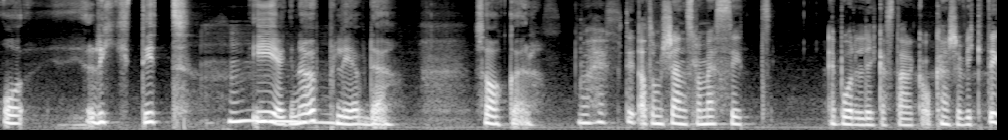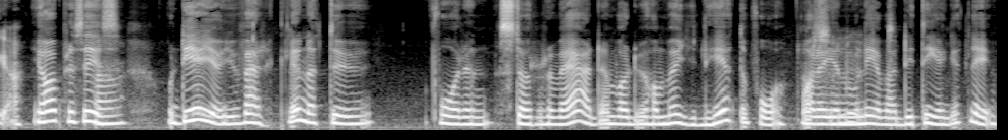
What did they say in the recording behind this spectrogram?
och riktigt mm. egna upplevde saker. Vad häftigt att de känslomässigt är både lika starka och kanske viktiga. Ja, precis. Ja. Och det gör ju verkligen att du får en större värld än vad du har möjlighet att få bara Absolut. genom att leva ditt eget liv.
